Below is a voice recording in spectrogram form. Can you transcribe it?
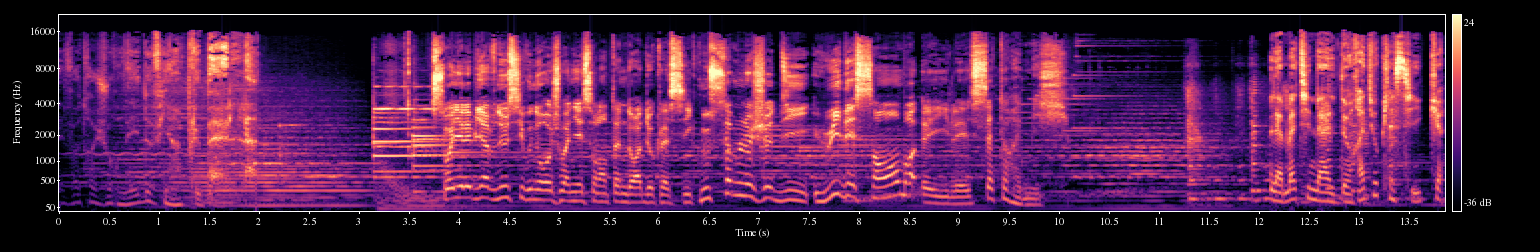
Et votre journée devient plus belle. Soyez les bienvenus si vous nous rejoignez sur l'antenne de Radio Classique. Nous sommes le jeudi 8 décembre et il est 7h30. La matinale de Radio Classique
